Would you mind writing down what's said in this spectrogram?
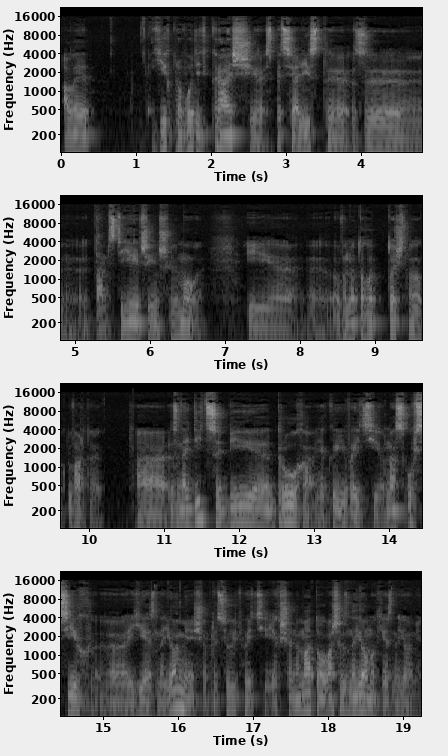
але їх проводять кращі спеціалісти з там з тієї чи іншої мови, і е, воно того точно вартує. Е, знайдіть собі друга, який в ІТ. У нас у всіх е, є знайомі, що працюють в ІТ. Якщо нема, то у ваших знайомих є знайомі.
